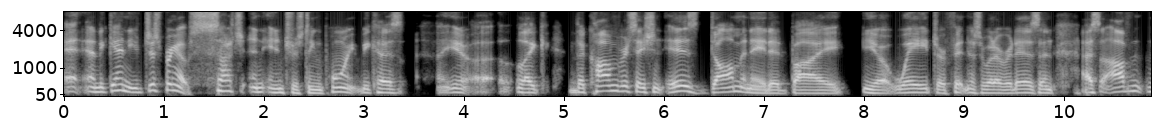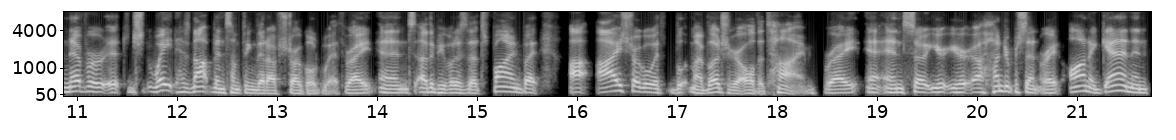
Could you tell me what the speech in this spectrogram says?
And, and again, you just bring up such an interesting point because uh, you know, uh, like the conversation is dominated by you know weight or fitness or whatever it is. And as i've never it, weight has not been something that i've struggled with right? And other people is that's fine but I, I, struggle with bl- my blood sugar all the time right? And, and, so you're you're 100% right on again. And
